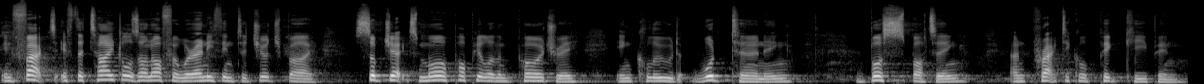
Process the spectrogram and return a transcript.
In fact, if the titles on offer were anything to judge by, subjects more popular than poetry include wood turning, bus spotting, and practical pig keeping.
